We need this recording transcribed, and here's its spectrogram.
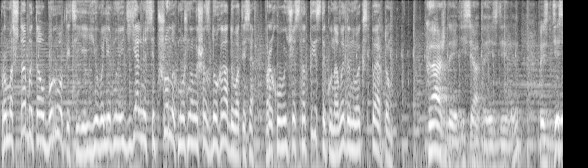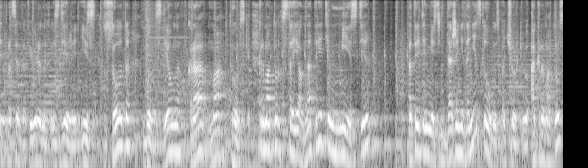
Про масштаби та обороти цієї ювелірної діяльності пшонок можна лише здогадуватися, враховуючи статистику, наведену експертом. Каждое десятое изделие, то есть 10% ювелирных изделий из золота было сделано в Краматорске. Краматорск стоял на третьем месте на третьем месте даже не Донецкая область, подчеркиваю, а Краматорск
